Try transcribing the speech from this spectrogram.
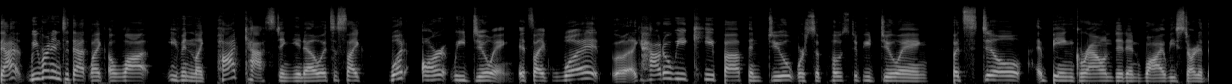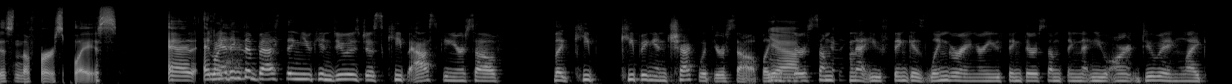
that we run into that like a lot, even like podcasting. You know, it's just like, what aren't we doing? It's like, what, like, how do we keep up and do what we're supposed to be doing, but still uh, being grounded in why we started this in the first place? And and I, mean, I think the best thing you can do is just keep asking yourself, like keep keeping in check with yourself. Like Yeah. if there's something that you think is lingering or you think there's something that you aren't doing, like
